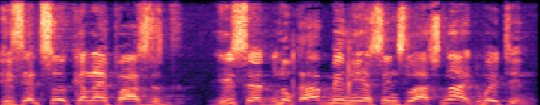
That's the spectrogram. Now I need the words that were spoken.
He said, Sir, can I pass? He said, Look, I've been here since last night waiting.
